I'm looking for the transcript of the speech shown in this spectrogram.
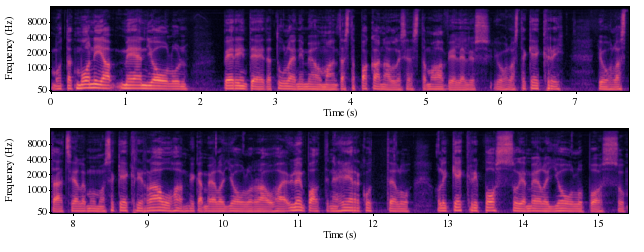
Mutta monia meidän joulun perinteitä tulee nimenomaan tästä pakanallisesta maanviljelysjuhlasta, kekri juhlasta, että siellä oli muun muassa Kekri Rauha, mikä meillä on joulurauha, ja ylenpalttinen herkuttelu, oli Kekri Possu ja meillä on joulupossu.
